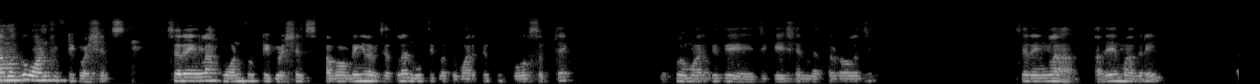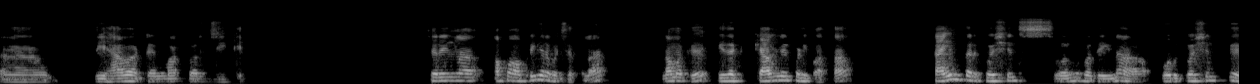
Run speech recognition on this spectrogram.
நமக்கு ஒன் ஃபிஃப்டி கொஸ்டின்ஸ் சரிங்களா? ஒன் ஃபிஃப்டி கொஸ்டின்ஸ் அப்போ அப்படிங்கிற பட்சத்துல நூற்றி பத்து மார்க்குக்கு ஃபோர் சப்ஜெக்ட் முப்பது மார்க்குக்கு எஜுகேஷன் மெத்தடாலஜி சரிங்களா? அதே மாதிரி we have a ten mark per GK சரிங்களா? அப்போ அப்படிங்கிற பட்சத்துல நமக்கு இதை கால்குலேட் பண்ணி பார்த்தா டைம் பெர் கொஷின்ஸ் வந்து பார்த்தீங்கன்னா ஒரு கொஷினுக்கு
